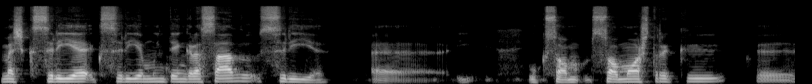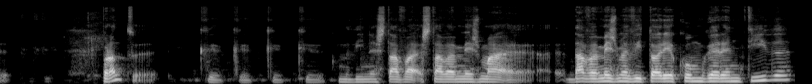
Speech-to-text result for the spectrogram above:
mas que seria, que seria muito engraçado, seria. Uh, o que só, só mostra que uh, pronto, que, que, que, que, Medina estava, estava mesmo a, dava a mesma vitória como garantida.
